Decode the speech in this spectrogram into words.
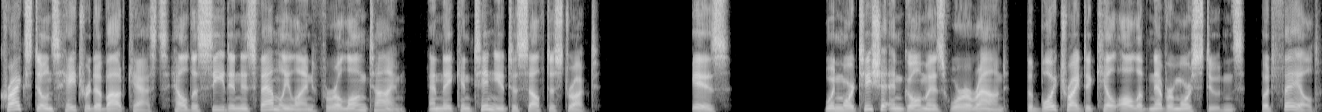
Crackstone's hatred of outcasts held a seed in his family line for a long time, and they continue to self destruct. Is When Morticia and Gomez were around, the boy tried to kill all of Nevermore's students, but failed.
